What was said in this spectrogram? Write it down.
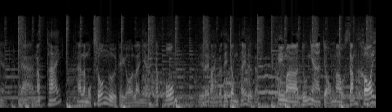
nhà, nhà nóc thái hay là một số người thì gọi là nhà cấp 4 thì đây bạn có thể trông thấy được à. khi mà chủ nhà chọn màu xám khói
